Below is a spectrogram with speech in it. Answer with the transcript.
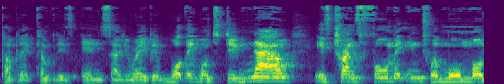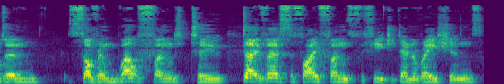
public companies in Saudi Arabia. What they want to do now is transform it into a more modern sovereign wealth fund to diversify funds for future generations.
